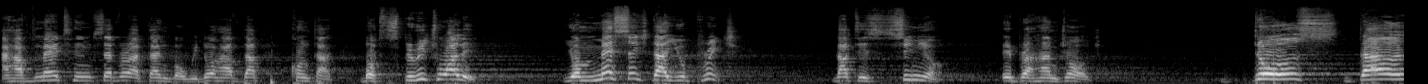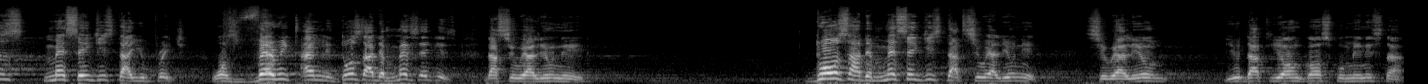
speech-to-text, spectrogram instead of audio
I have met him several times, but we don't have that contact. But spiritually, your message that you preach that is senior Abraham George. Those, those messages that you preach was very timely. Those are the messages that Sierra Leone need. Those are the messages that Sierra Leone need. Sierra Leone, you that young gospel minister,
